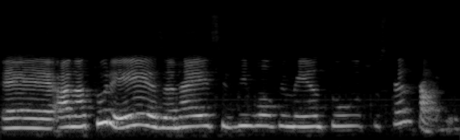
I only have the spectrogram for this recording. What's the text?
é, a natureza, né, esse desenvolvimento sustentável.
